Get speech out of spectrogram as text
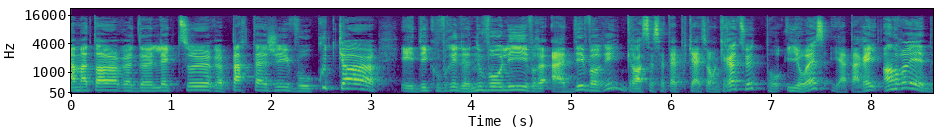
Amateurs de lecture, partagez vos coups de cœur et découvrez de nouveaux livres à dévorer grâce à cette application gratuite pour iOS et appareils Android.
